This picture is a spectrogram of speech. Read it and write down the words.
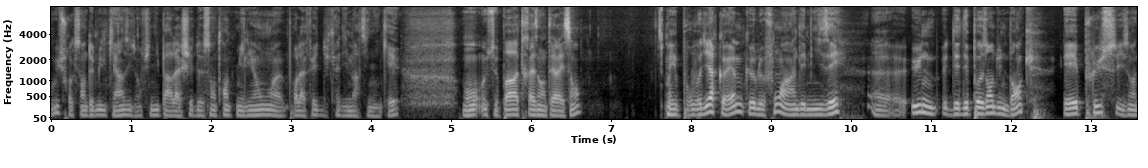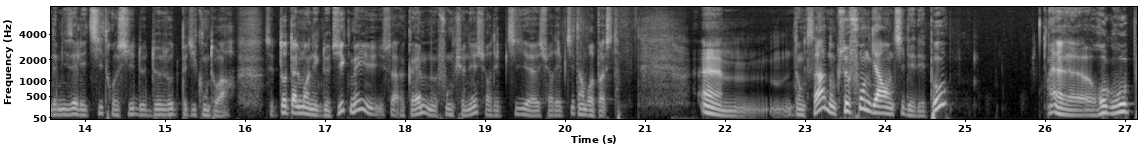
oui je crois que c'est en 2015, ils ont fini par lâcher 230 millions pour la faillite du Crédit Martiniquais. Bon, c'est pas très intéressant, mais pour vous dire quand même que le fonds a indemnisé une, des déposants d'une banque et plus ils ont indemnisé les titres aussi de deux autres petits comptoirs. C'est totalement anecdotique, mais ça a quand même fonctionné sur des petits, euh, petits timbres-postes. Euh, donc ça, ce fonds de garantie des dépôts euh, regroupe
